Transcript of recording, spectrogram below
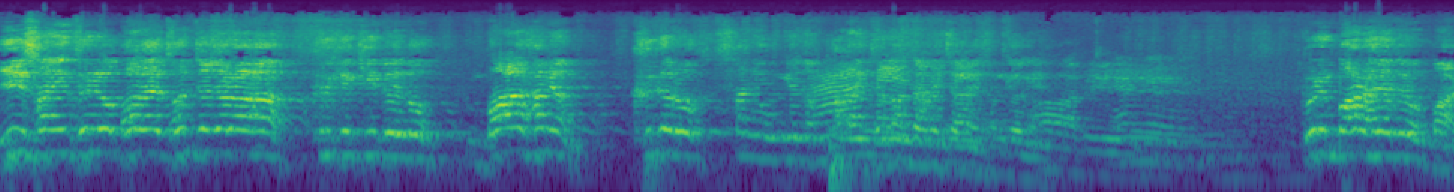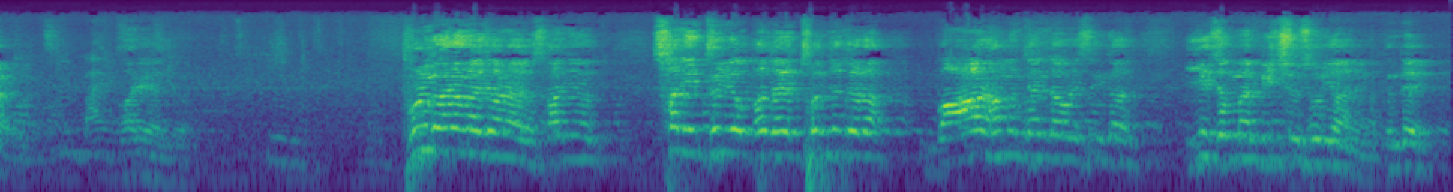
이 산이 들려 바다에 던져져라. 그렇게 기도해도 말하면 그대로 산이 옮겨져 바다에 아멘. 들어간다고 했잖아요. 성경에. 아멘. 그래 말해야 돼요. 말. 말해야 돼요. 불가능하잖아요. 산이, 산이 들려 바다에 던져져라. 말하면 된다고 그랬으니까 이게 정말 미친 소리 아니에요. 근데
